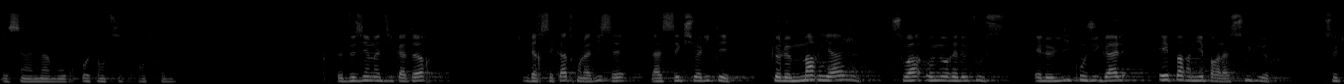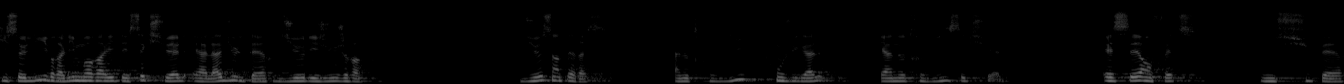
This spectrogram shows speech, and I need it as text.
et c'est un amour authentique entre nous. Le deuxième indicateur, Verset 4, on l'a dit, c'est la sexualité. Que le mariage soit honoré de tous et le lit conjugal épargné par la souillure. Ceux qui se livrent à l'immoralité sexuelle et à l'adultère, Dieu les jugera. Dieu s'intéresse à notre vie conjugale et à notre vie sexuelle. Et c'est en fait une super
